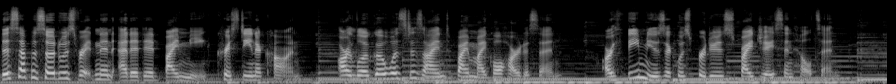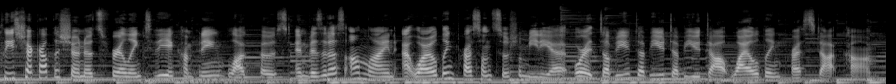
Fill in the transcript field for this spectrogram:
This episode was written and edited by me, Christina Kann. Our logo was designed by Michael Hardison. Our theme music was produced by Jason Hilton. Please check out the show notes for a link to the accompanying blog post and visit us online at Wildling Press on social media or at www.wildlingpress.com.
